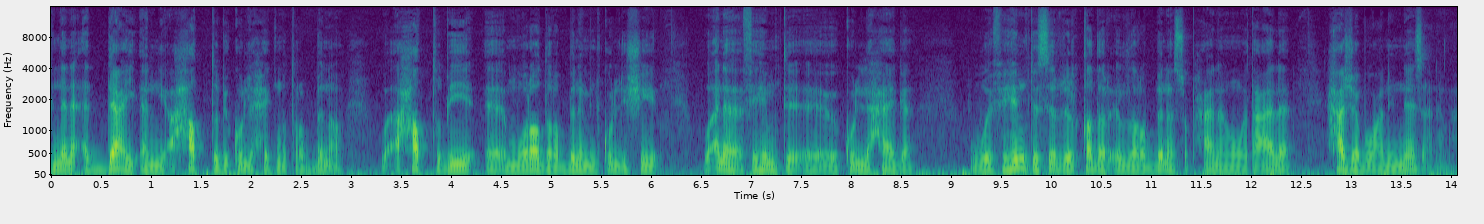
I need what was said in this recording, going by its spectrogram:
إن أنا أدعي أني أحط بكل حكمة ربنا وأحط بمراد ربنا من كل شيء. وأنا فهمت كل حاجة وفهمت سر القدر اللي ربنا سبحانه وتعالى حجبه عن الناس. أنا ما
